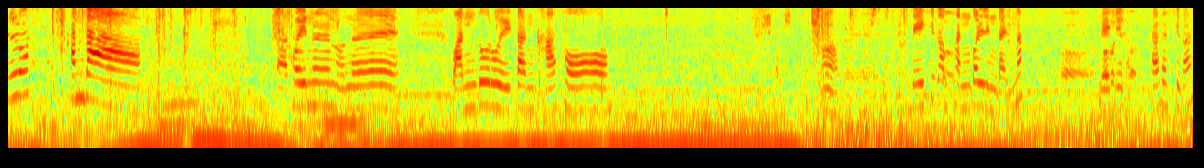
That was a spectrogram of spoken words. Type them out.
일로 와 간다 자 저희는 오늘 완도로 일단 가서 2시 30분. 어. 네. 4시간 반 걸린다 했나? 어, 4시간, 5시간. 5시간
